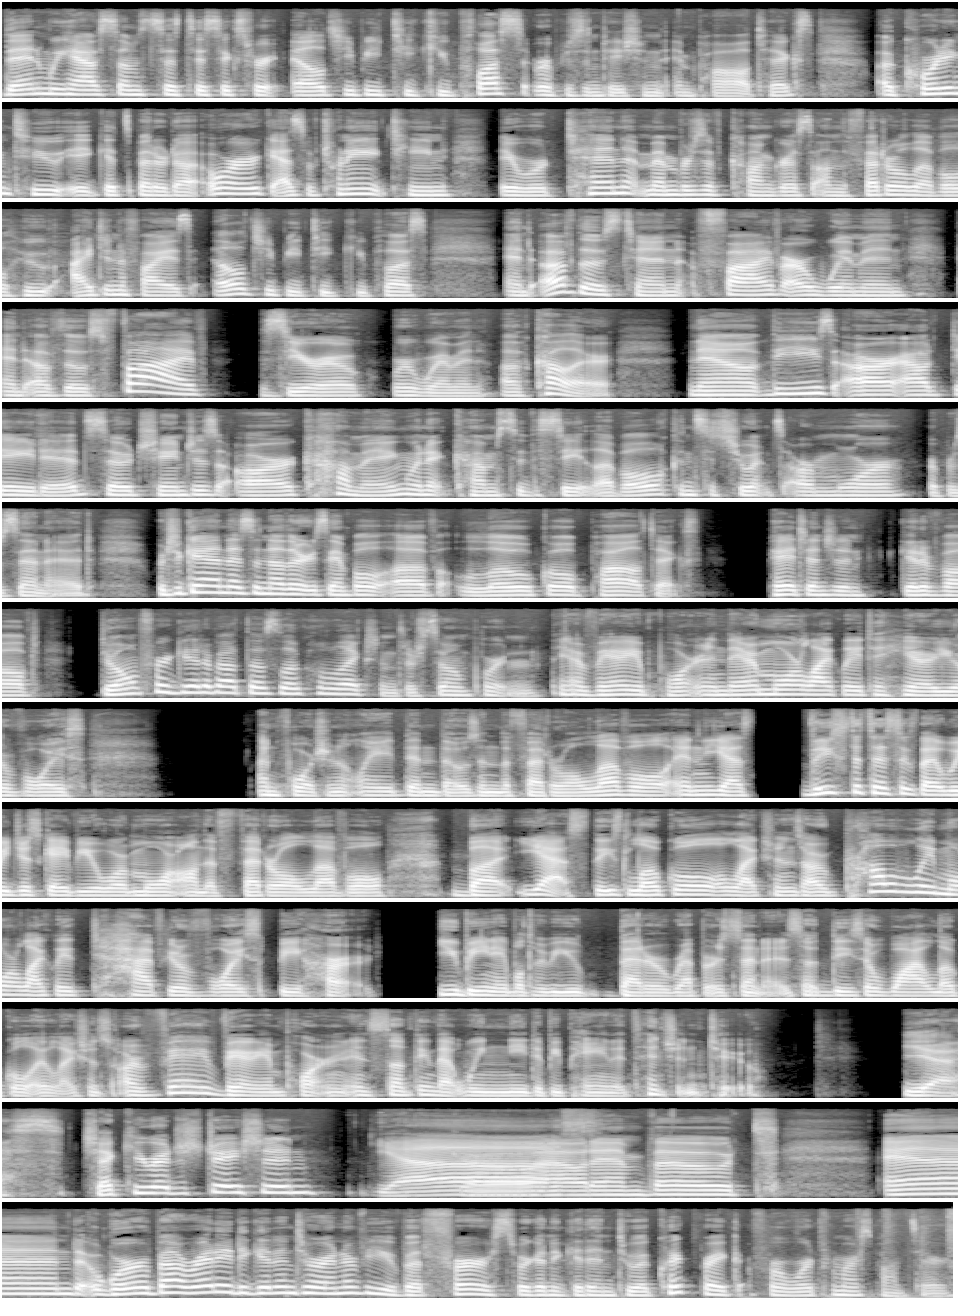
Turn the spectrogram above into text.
Then we have some statistics for LGBTQ plus representation in politics. According to itgetsbetter.org, as of 2018, there were 10 members of Congress on the federal level who identify as LGBTQ plus, and of those 10, five are women, and of those five, zero were women of color. Now, these are outdated, so changes are coming when it comes to the state level. Constituents are more represented, which again is another example of local politics. Pay attention, get involved. Don't forget about those local elections. They're so important. They are very important. They're more likely to hear your voice, unfortunately, than those in the federal level. And yes, these statistics that we just gave you were more on the federal level. But yes, these local elections are probably more likely to have your voice be heard, you being able to be better represented. So these are why local elections are very, very important and something that we need to be paying attention to. Yes. Check your registration. Yeah. Go out and vote. And we're about ready to get into our interview. But first, we're going to get into a quick break for a word from our sponsor.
